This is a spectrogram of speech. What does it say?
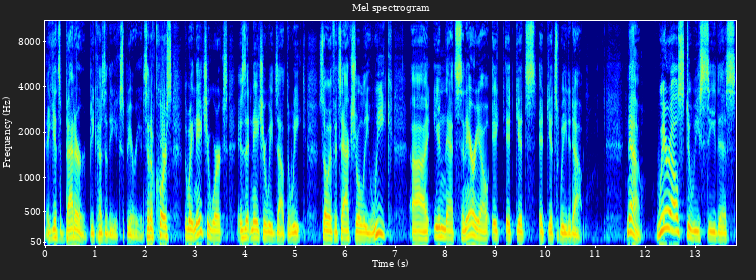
It gets better because of the experience. And of course, the way nature works is that nature weeds out the weak. So if it's actually weak uh, in that scenario, it, it, gets, it gets weeded out. Now, where else do we see this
